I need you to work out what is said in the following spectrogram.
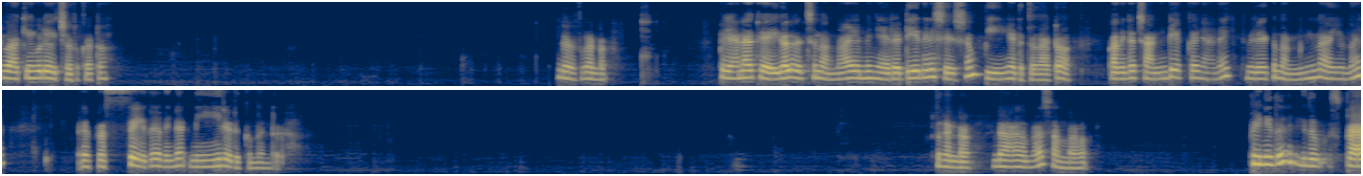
ഈ ബാക്കിയും കൂടി അയച്ചു കൊടുക്കാം കേട്ടോ. കണ്ടോ? അപ്പോൾ ഞാൻ ആ കൈകൾ വെച്ച് നന്നായി ഒന്ന് ഞെരട്ടിയതിന് ശേഷം പീഞ്ഞെടുത്തത് കേട്ടോ. അപ്പം അതിന്റെ ചണ്ടിയൊക്കെ ഞാൻ ഇതിലേക്ക് നന്നായി ഒന്ന് പ്രസ് ചെയ്ത് അതിന്റെ നീരെടുക്കുന്നുണ്ട്. ഇത് കണ്ടോ? ഇതാണ് നമ്മുടെ സംഭവം. പിന്നെ ഇത് ഇത് സ്പ്രേ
